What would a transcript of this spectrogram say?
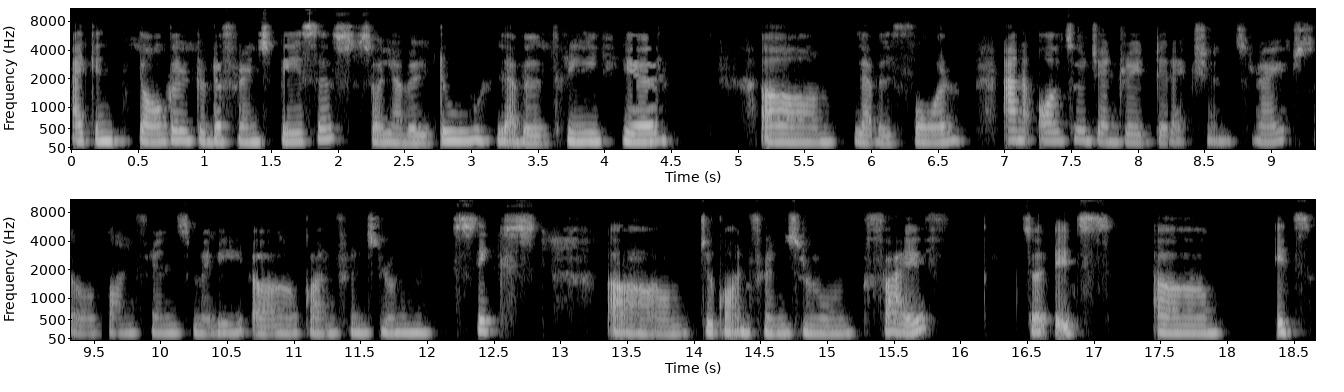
I can toggle to different spaces. So level two, level three here, um, level four, and also generate directions, right? So conference, maybe uh, conference room six um, to conference room five. So it's um, it's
